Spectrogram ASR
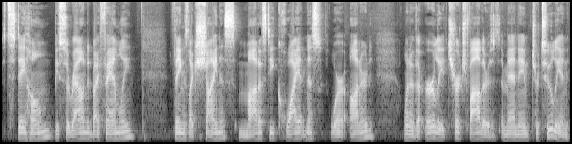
stay home, be surrounded by family. Things like shyness, modesty, quietness were honored. One of the early church fathers, a man named Tertullian,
